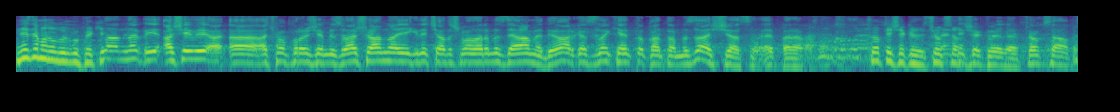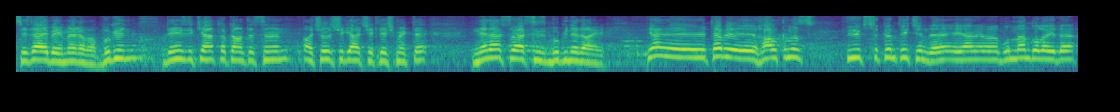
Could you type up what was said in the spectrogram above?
Ne zaman olur bu peki? Şu anda bir aşevi açma projemiz var. Şu anda ilgili çalışmalarımız devam ediyor. Arkasından kent lokantamızı açacağız hep beraber. Çok teşekkür ederiz. Çok Ben sağ olun. teşekkür ederim. Çok sağ olun. Sezai Bey merhaba. Bugün Denizli Kent Lokantası'nın açılışı gerçekleşmekte. Neler söylersiniz bugüne dair? Yani e, tabii halkımız büyük sıkıntı içinde. Yani bundan dolayı da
